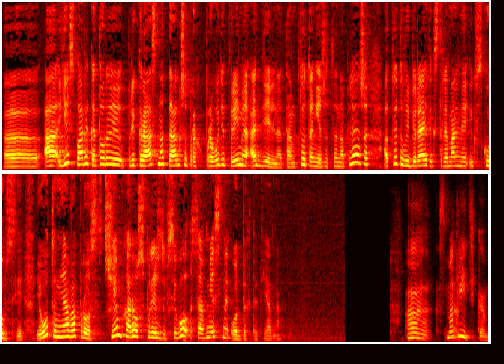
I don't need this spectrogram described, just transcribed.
Э, а есть пары, которые прекрасно также проводят время отдельно. Там кто-то нежится на пляже, а кто-то выбирает экстремальные экскурсии. И вот у меня вопрос. Чем хорош прежде всего совместный отдых, Татьяна? А, смотрите-ка,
